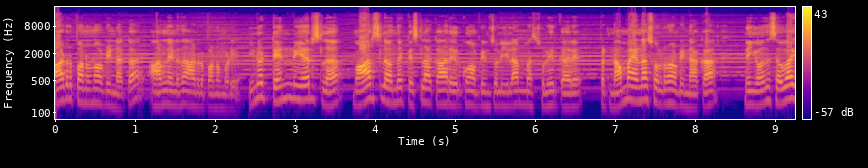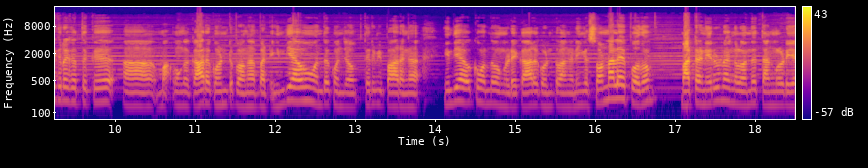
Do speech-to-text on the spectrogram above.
ஆர்டர் பண்ணணும் அப்படின்னாக்கா ஆன்லைனில் தான் ஆர்டர் பண்ண முடியும். இன்னும் டென் இயர்ஸில் மார்ஸில் வந்து டெஸ்லா கார் இருக்கும் அப்படின்னு சொல்லி இலான் சொல்லியிருக்காரு. பட் நம்ம என்ன சொல்கிறோம் அப்படின்னாக்கா நீங்கள் வந்து செவ்வாய் கிரகத்துக்கு உங்கள் காரை கொண்டு போங்க. பட் இந்தியாவும் வந்து கொஞ்சம் திரும்பி பாருங்கள் இந்தியாவுக்கும் வந்து உங்களுடைய காரை கொண்டு வாங்க. நீங்கள் சொன்னாலே போதும். மற்ற நிறுவனங்கள் வந்து தங்களுடைய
